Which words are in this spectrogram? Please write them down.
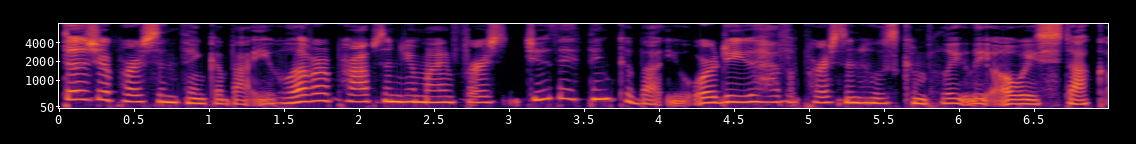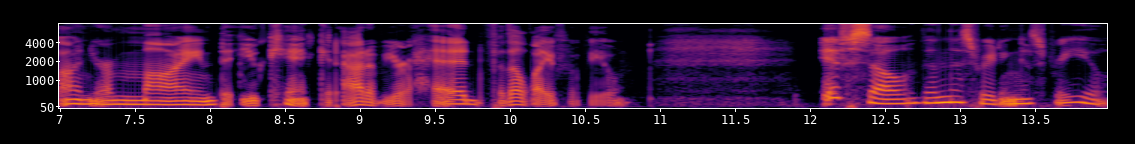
does your person think about you? Whoever pops into your mind first, do they think about you? Or do you have a person who's completely always stuck on your mind that you can't get out of your head for the life of you? If so, then this reading is for you.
